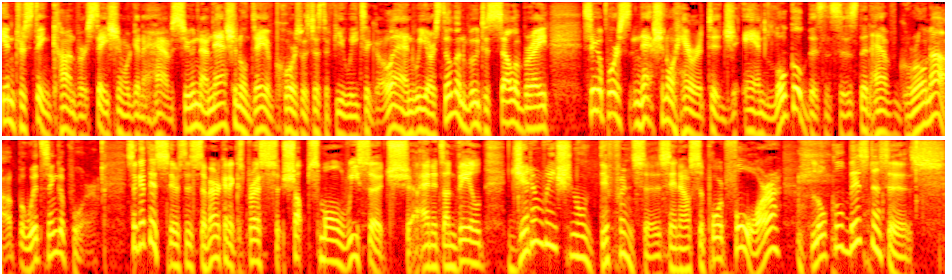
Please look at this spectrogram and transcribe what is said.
interesting conversation we're going to have soon. Now, National Day, of course, was just a few weeks ago, and we are still in the mood to celebrate Singapore's national heritage and local businesses that have grown up with Singapore. So get this there's this American Express Shop Small research, and it's unveiled generational differences in our support for local businesses.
